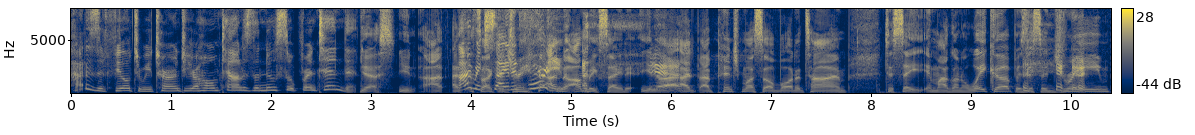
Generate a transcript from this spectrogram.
How does it feel to return to your hometown as the new superintendent? Yes, you know, I, I, like excited a dream. for I you. know, I'm excited. You Yeah. know, I, I pinch myself all the time to say, "Am I going to wake up? Is this a dream?"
